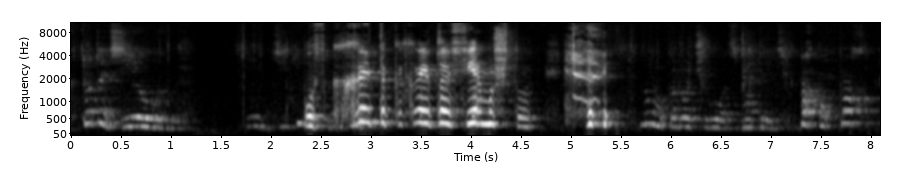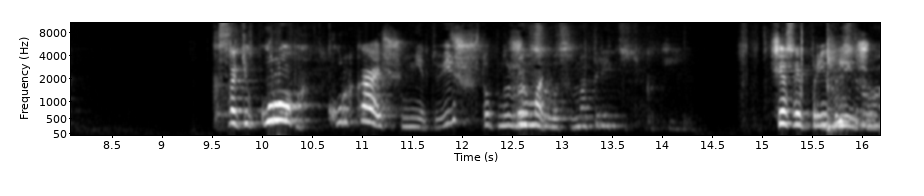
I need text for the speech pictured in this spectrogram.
кто-то делал его. Пофиг, какая-то какая-то ферма, что ли. Ну, короче, вот, смотрите. Пах-пах-пах. Кстати, курок, курка еще нет. Видишь, чтоб нажимать. Просто смотрите, какие. Сейчас я приближу.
